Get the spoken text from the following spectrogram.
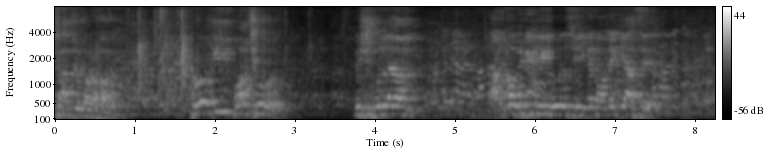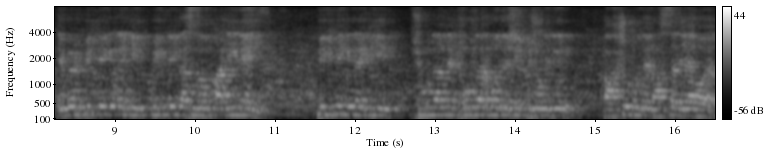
সাহায্য করা হবে। প্রতি বছর শুনলাম এখানে অনেকে আছে। এবার পিকনিকে নাকি পিকনিক আছে তো পানি নেই। পিকনিকে নাকি শুনলাম ঠোঙ্গার মধ্যে শিল্পী সমিতির বাক্সর মধ্যে নাস্তা দেওয়া হয়।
